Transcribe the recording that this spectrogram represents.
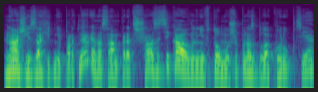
наші західні партнери, насамперед США, зацікавлені в тому, щоб у нас була корупція,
